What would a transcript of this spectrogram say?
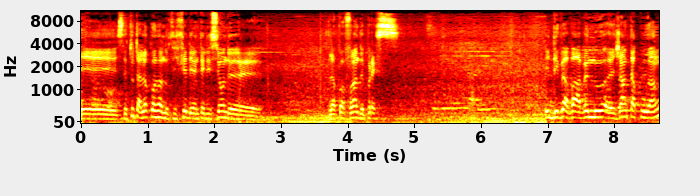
Et c'est tout à l'heure qu'on a notifié de l'interdiction de la conférence de presse. Il devait avoir avec nous euh, Jean Takouran,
